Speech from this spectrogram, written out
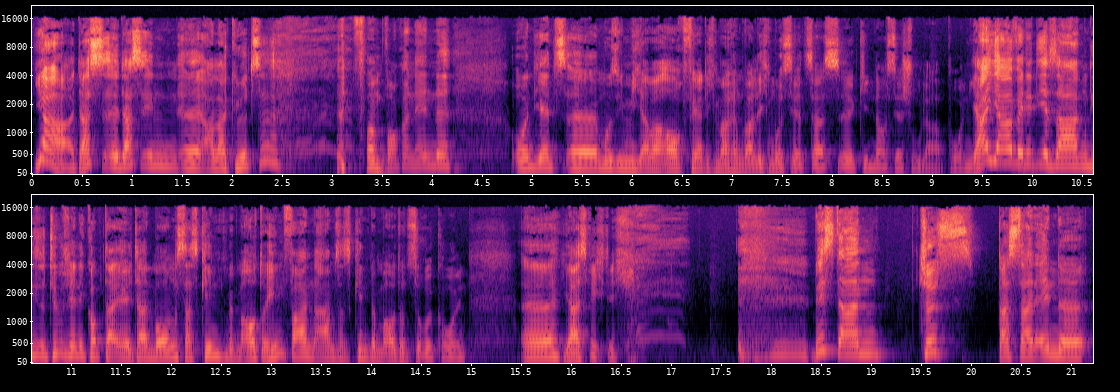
Ja, das, äh, das in äh, aller Kürze vom Wochenende. Und jetzt äh, muss ich mich aber auch fertig machen, weil ich muss jetzt das äh, Kind aus der Schule abholen. Ja, ja, werdet ihr sagen, diese typischen Helikoptereltern, morgens das Kind mit dem Auto hinfahren, abends das Kind mit dem Auto zurückholen. Äh, ja, ist richtig. Bis dann. Tschüss. Dann Ende.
